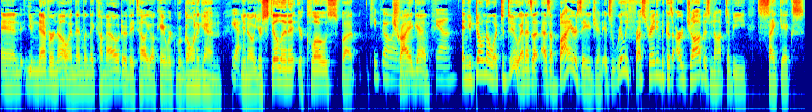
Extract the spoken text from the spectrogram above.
And you never know. And then when they come out or they tell you, okay, we're we're going again. Yeah. You know, you're still in it. You're close, but Keep going. try again. Yeah. And you don't know what to do. And as a as a buyer's agent, it's really frustrating because our job is not to be psychics.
